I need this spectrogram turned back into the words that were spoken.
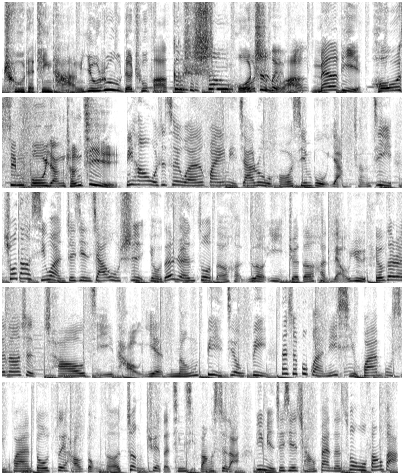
出得厅堂又入得厨房，更是生活智慧王。Melody 核心补养成记，你好，我是翠文，欢迎你加入核心补养成记。说到洗碗这件家务事，有的人做得很乐意，觉得很疗愈；有的人呢是超级讨厌，能避就避。但是不管你喜欢不喜欢，都最好懂得正确的清洗方式啦，避免这些常犯的错误方法，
